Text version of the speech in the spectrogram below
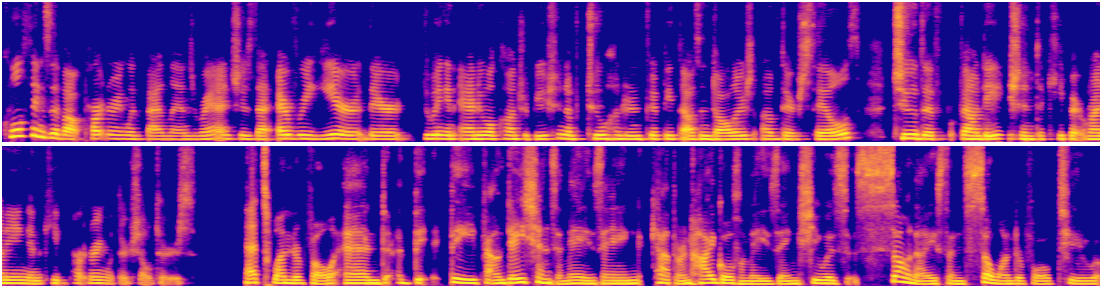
cool things about partnering with Badlands Ranch is that every year they're doing an annual contribution of $250,000 of their sales to the foundation to keep it running and keep partnering with their shelters. That's wonderful. And the, the foundation's amazing. Katherine Heigl's amazing. She was so nice and so wonderful to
